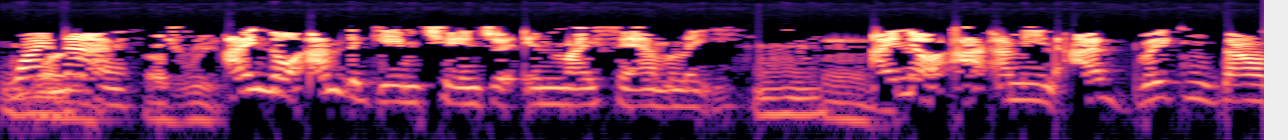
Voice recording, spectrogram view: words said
Why Why not? not? That's rich. I know I'm the game changer in my family. Mm-hmm. Mm. I know. I, I mean, I've breaking down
